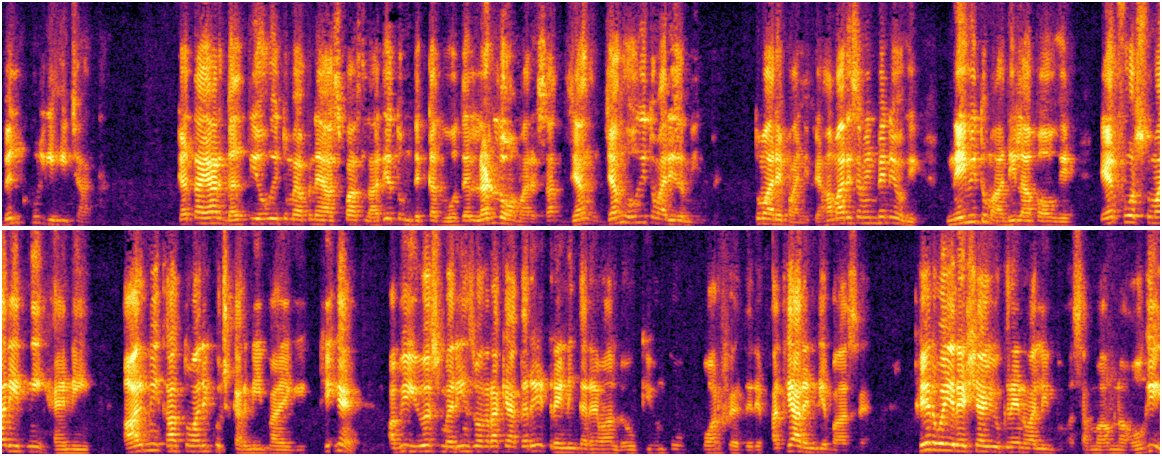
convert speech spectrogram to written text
बिल्कुल यही चाहता कहता है यार गलती हो गई तुम्हें अपने आसपास ला दिया तुम दिक्कत बहुत है लड़ लो हमारे साथ जंग जंग होगी तुम्हारी ज़मीन पे तुम्हारे पानी पे हमारे ज़मीन पे नहीं होगी नेवी तुम आधी ला पाओगे एयरफोर्स तुम्हारी इतनी है नहीं आर्मी का तुम्हारी कुछ कर नहीं पाएगी ठीक है? अभी यूएस मरीन्स वगैरह क्या कर रही है? ट्रेनिंग कर रहे हैं वहाँ लोगों की उनको वॉरफेयर दे रहे हथियार इनके पास है फिर वही रशिया यूक्रेन वाली संभावना होगी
